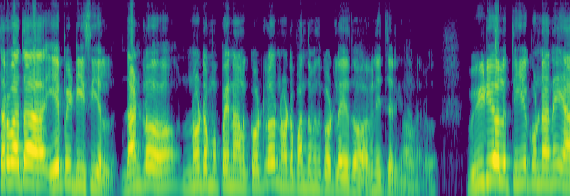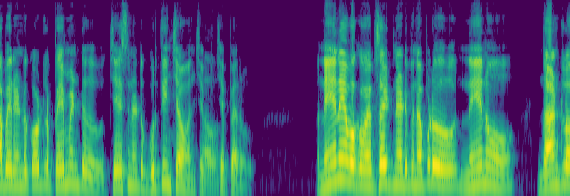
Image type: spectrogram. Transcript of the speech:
తర్వాత ఏపీడీసీఎల్ దాంట్లో నూట ముప్పై నాలుగు కోట్లు నూట పంతొమ్మిది కోట్ల ఏదో అవును. అవినీతి జరిగిందన్నారు వీడియోలు తీయకుండానే యాభై రెండు కోట్ల పేమెంట్ చేసినట్టు గుర్తించామని చెప్పి. చెప్పారు నేనే ఒక వెబ్సైట్ నడిపినప్పుడు నేను దాంట్లో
